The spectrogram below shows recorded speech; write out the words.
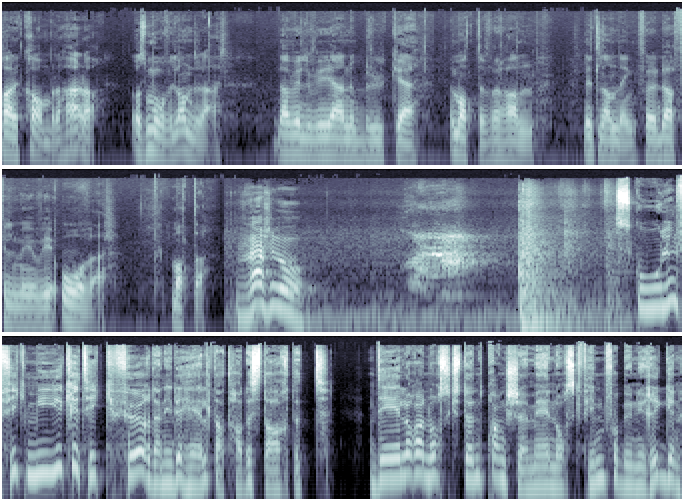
har et kamera her, da, og så må vi lande der, da vil vi gjerne bruke matte for å ha en litt landing, for da filmer vi over matta. Vær så god. Skolen fikk mye kritikk før den i det hele tatt hadde startet. Deler av norsk stuntbransje med Norsk Filmforbund i ryggen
